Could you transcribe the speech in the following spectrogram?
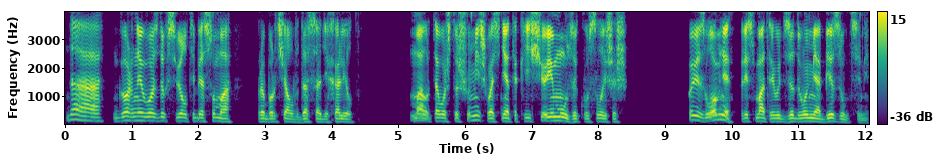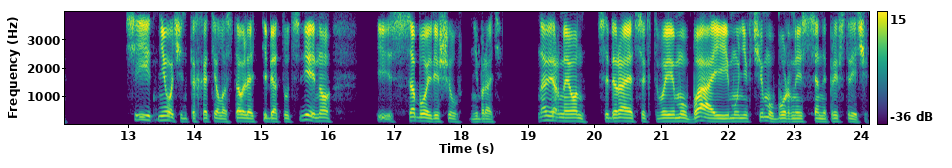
«Да, горный воздух свел тебя с ума», — пробурчал в досаде Халил. «Мало того, что шумишь во сне, так еще и музыку слышишь. Повезло мне присматривать за двумя безумцами. Сиит не очень-то хотел оставлять тебя тут с ней, но и с собой решил не брать. Наверное, он собирается к твоему ба, и ему ни к чему бурные сцены при встрече.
